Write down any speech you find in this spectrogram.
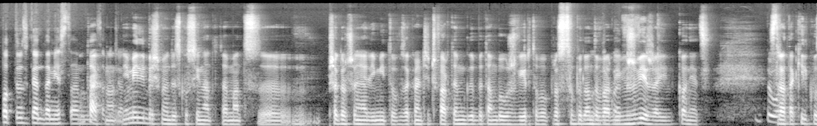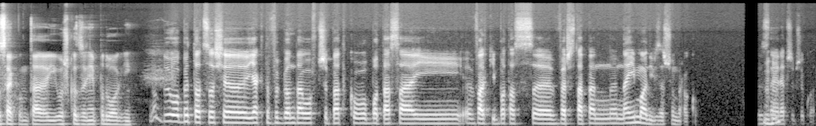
pod tym względem jestem. No tak, no, nie mielibyśmy dyskusji na temat y, przekroczenia limitu w zakręcie czwartym. Gdyby tam był żwir, to po prostu by lądowali w dokładnie. żwirze i koniec. Było- Strata kilku sekund a, i uszkodzenie podłogi. No, byłoby to, co się, jak to wyglądało w przypadku Bottasa i walki Bottas-Verstappen na Imoli w zeszłym roku. To jest Mhm. najlepszy przykład.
